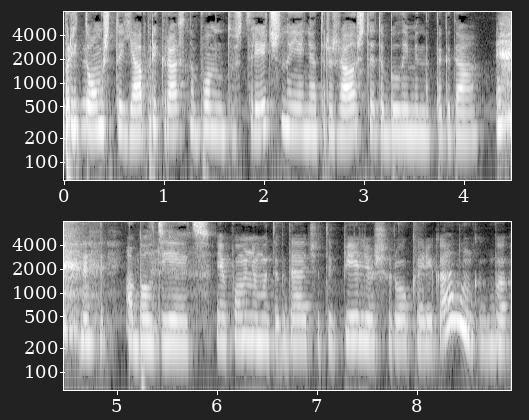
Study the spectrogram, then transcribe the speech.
При том, что я прекрасно помню ту встречу, но я не отражала, что это было именно тогда. Обалдеть. Я помню, мы тогда что-то пели «Широкая река», ну, как бы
